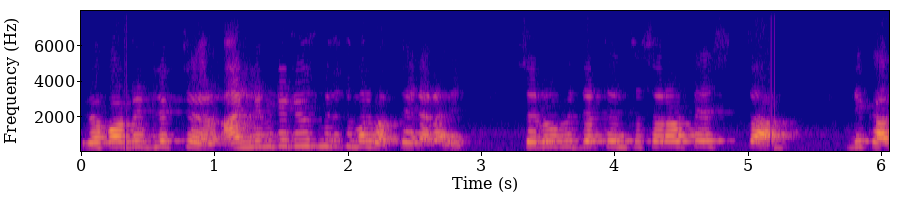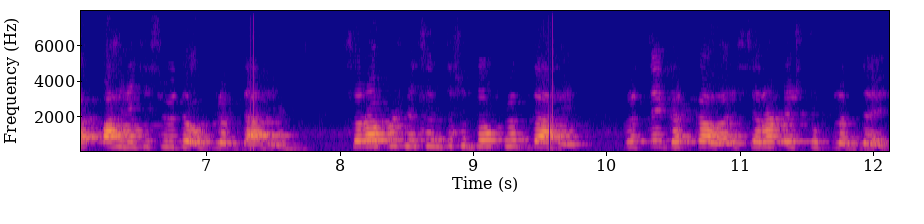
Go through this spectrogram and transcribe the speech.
रेकॉर्डेड लेक्चर अनलिमिटेड यूजमध्ये तुम्हाला बघता येणार आहे सर्व विद्यार्थ्यांचा सराव टेस्टचा निकाल पाहण्याची सुविधा उपलब्ध आहे. सराव प्रश्नसंच सुद्धा उपलब्ध आहेत. प्रत्येक घटकावर सराव टेस्ट उपलब्ध आहेत.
